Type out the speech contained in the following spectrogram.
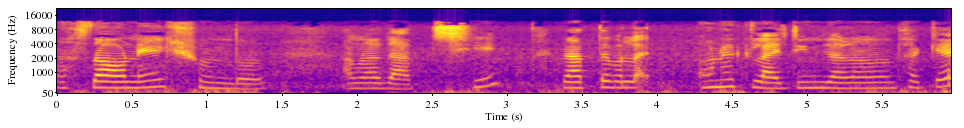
রাস্তা অনেক সুন্দর। আমরা যাচ্ছি। রাত্রেবেলায় অনেক লাইটিং জ্বালানো থাকে।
